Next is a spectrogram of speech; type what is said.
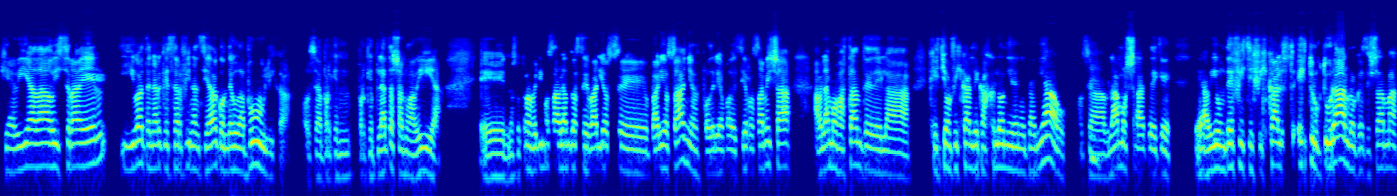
que había dado Israel iba a tener que ser financiada con deuda pública, o sea, porque, porque plata ya no había. Eh, nosotros venimos hablando hace varios, eh, varios años, podríamos decir, Rosana, y ya hablamos bastante de la gestión fiscal de Cajlón y de Netanyahu. O sea, hablamos ya de que eh, había un déficit fiscal estructural, lo que se llama,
